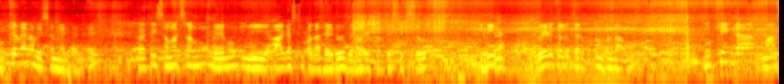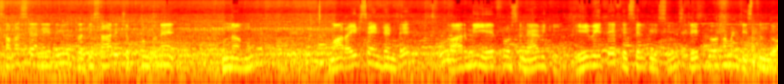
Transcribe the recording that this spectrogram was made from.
ముఖ్యమైన విషయం ఏంటంటే ప్రతి సంవత్సరము మేము ఈ ఆగస్టు పదహైదు జనవరి ట్వంటీ సిక్స్ ఇవి వేడుకలు జరుపుకుంటున్నాము. ముఖ్యంగా మా సమస్య అనేది ప్రతిసారి చెప్పుకుంటూనే ఉన్నాము. మా రైట్స్ ఏంటంటే ఆర్మీ ఎయిర్ ఫోర్స్ నేవీకి ఏవైతే ఫెసిలిటీస్ స్టేట్ గవర్నమెంట్ ఇస్తుందో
